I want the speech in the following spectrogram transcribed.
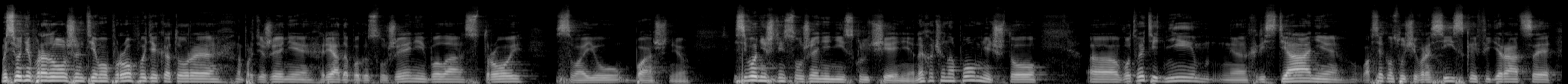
Мы сегодня продолжим тему проповеди, которая на протяжении ряда богослужений была «Строй свою башню». И сегодняшнее служение не исключение. Но я хочу напомнить, что э, вот в эти дни э, христиане, во всяком случае в Российской Федерации –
